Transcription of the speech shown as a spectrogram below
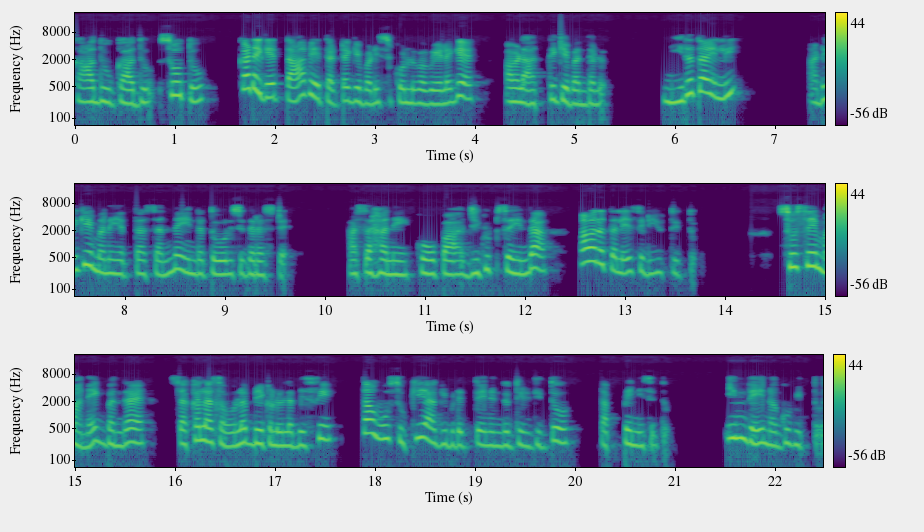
ಕಾದು ಕಾದು ಸೋತು ಕಡೆಗೆ ತಾವೇ ತಟ್ಟೆಗೆ ಬಡಿಸಿಕೊಳ್ಳುವ ವೇಳೆಗೆ ಅವಳ ಅತ್ತಿಗೆ ಬಂದಳು. ನೀರದ ಇಲ್ಲಿ? ಅಡಿಗೆ ಮನೆಯತ್ತ ಸನ್ನೆಯಿಂದ ತೋರಿಸಿದರಷ್ಟೆ. ಅಸಹನೆ, ಕೋಪ, ಜಿಗುಪ್ಸೆಯಿಂದ ಅವರ ತಲೆ ಸಿಡಿಯುತ್ತಿತ್ತು. ಸೊಸೆ ಮನೆಗೆ ಬಂದ್ರೆ ಸಕಲ ಸೌಲಭ್ಯಗಳು ಲಭಿಸಿ ತಾವು ಸುಖಿಯಾಗಿ ಬಿಡುತ್ತೇನೆಂದು ತಿಳಿದಿದ್ದು ತಪ್ಪೆನಿಸಿತು. ಹಿಂದೆ ನಗುವಿತ್ತು,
